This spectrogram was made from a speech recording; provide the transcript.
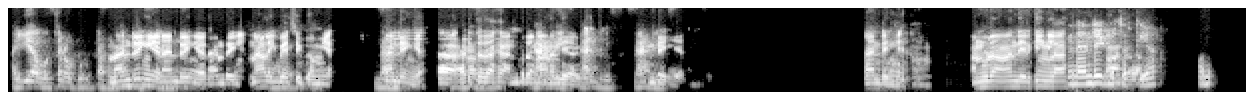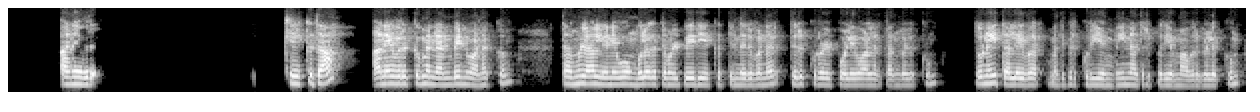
ஐயா உத்தரவு கொடுத்தாங்க. நன்றிங்க நன்றிங்க நன்றிங்க. நாளைக்கு பேசிக்கோங்க நன்றிங்க. அடுத்ததாக அன்புடன் ஆனந்தி நன்றிங்க. நன்றிங்க. அன்புடன் ஆனந்தி இருக்கீங்களா? நன்றிங்க. சத்யா. அன- அனைவரு கேக்குதா? அனைவருக்குமே நண்பின் வணக்கம். தமிழால் இணைவோம் உலக தமிழ் பேரியக்கத்தின் நிறுவனர் திருக்குறள் பொழிவாளர் தங்களுக்கும் துணைத் தலைவர் மதிப்பிற்குரிய மீனா திருப்பதியம் அவர்களுக்கும்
